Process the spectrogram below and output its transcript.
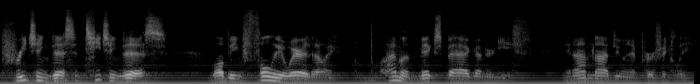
preaching this and teaching this while being fully aware that like I'm a mixed bag underneath and I'm not doing it perfectly.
